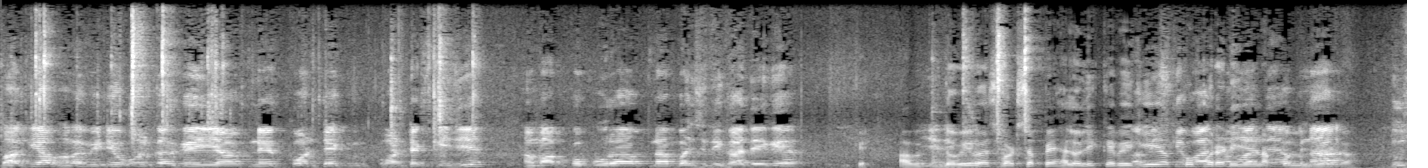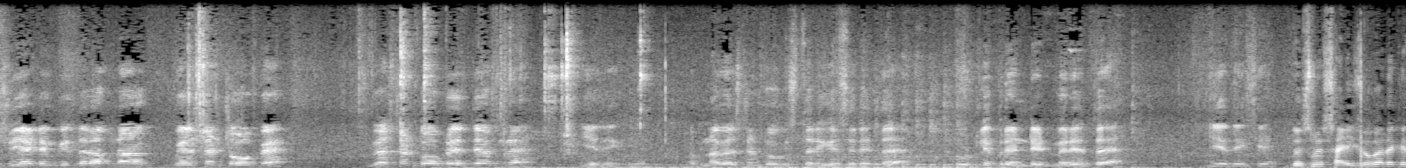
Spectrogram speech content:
बाकी आप हमें वीडियो कॉल करके या अपने कांटेक्ट कांटेक्ट कीजिए। हम आपको पूरा अपना बंच दिखा देंगे। अब दो। व्यूवर्स व्हाट्सएप पे हेलो लिख के भेजिए आपको पूरा डिज़ाइन आपको मिल जाएगा। दूसरी आइटम की तरह अपना वेस्टर्न टॉप है। वेस्टर्न टॉप रहते हैं अपने ये देखिए अपना वेस्टर्न टॉप इस तरीके से रहता है टोटली ब्रांडेड में रहता है ये देखिए। तो इसमें साइज़ वगैरह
